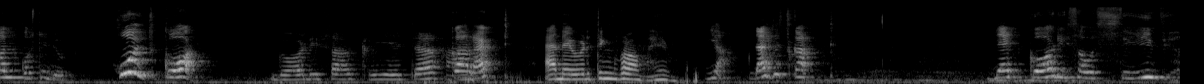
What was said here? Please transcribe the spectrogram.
will ask one question to you who is god God is our creator. correct And everything from Him. Yeah, that is correct. That God is our Savior.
